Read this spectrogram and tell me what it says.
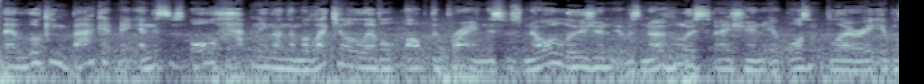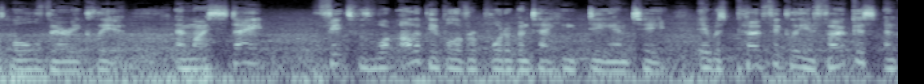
They're looking back at me. And this is all happening on the molecular level of the brain. This was no illusion. It was no hallucination. It wasn't blurry. It was all very clear. And my state fits with what other people have reported when taking DMT. It was perfectly in focus and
